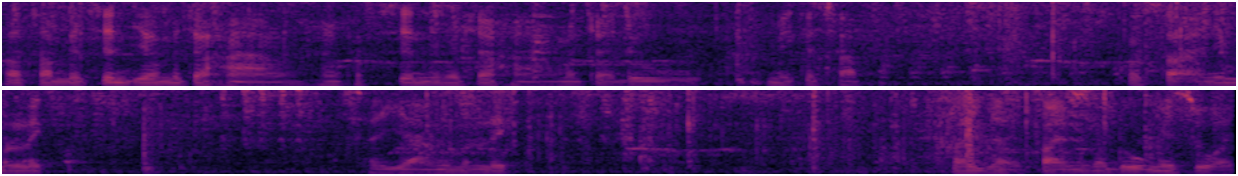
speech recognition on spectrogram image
ถ้าทำเป็นเส้นเดียวมันจะห่างนะครับ เส้นนี้มันจะห่างมันจะดูไม่กระชับเพราะสายนี้มันเล็กสายยางนี่มันเล็กไซส์ใหญ่ไปมันก็ดูไม่สวย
